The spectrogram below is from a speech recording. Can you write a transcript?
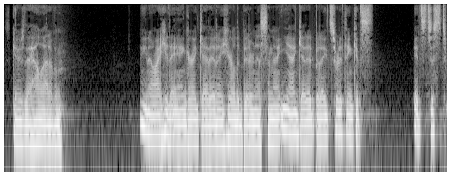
scares the hell out of him. You know, I hear the anger, I get it, I hear all the bitterness, and I yeah, I get it, but I sort of think it's it's just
